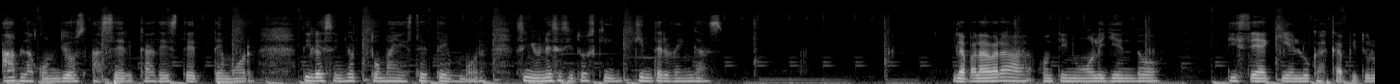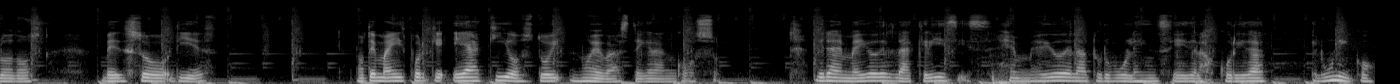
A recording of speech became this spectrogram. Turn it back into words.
Habla con Dios acerca de este temor. Dile, Señor, toma este temor. Señor, necesito que, que intervengas. Y la palabra continuó leyendo, dice aquí en Lucas capítulo 2, verso 10. No temáis porque he aquí os doy nuevas de gran gozo. Mira, en medio de la crisis, en medio de la turbulencia y de la oscuridad, el único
